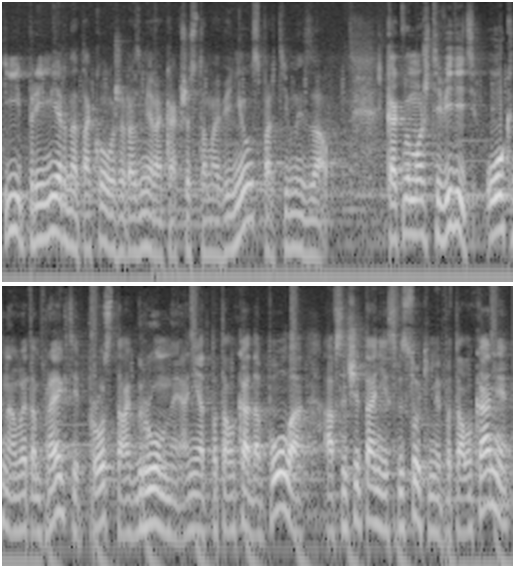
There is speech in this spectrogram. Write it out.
и примерно такого же размера, как в 6 авеню, спортивный зал. Как вы можете видеть, окна в этом проекте просто огромные, они от потолка до пола, а в сочетании с высокими потолками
